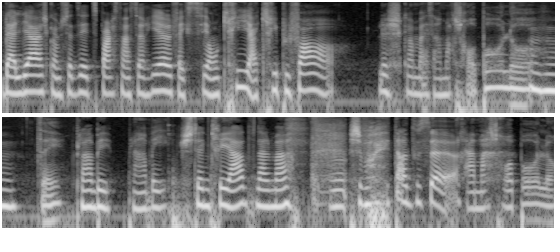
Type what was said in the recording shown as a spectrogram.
Dalia, comme je te dis, elle est hyper sensorielle. Fait que si on crie, elle crie plus fort. Là, je suis comme, ben, ça marchera pas, là. Mhm. Tu sais, Plan B. plan B. J'étais une criarde, finalement. Mm. Je vais être en douceur. Ça marchera pas, là.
